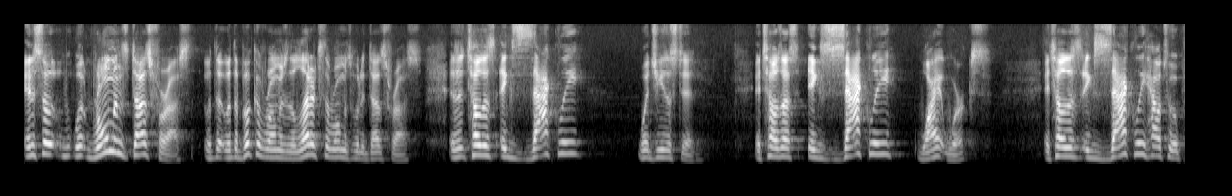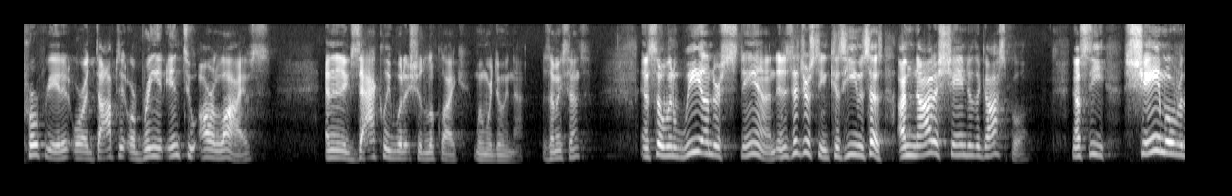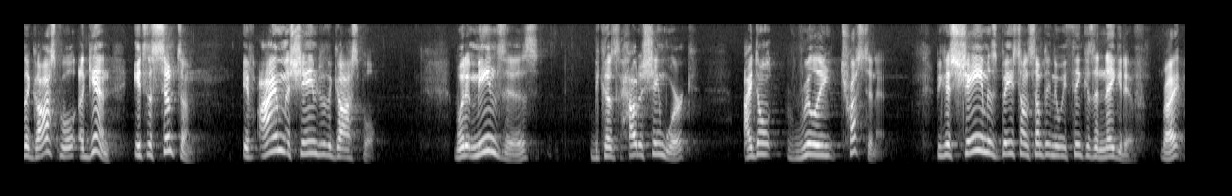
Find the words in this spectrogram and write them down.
And so, what Romans does for us, with the, with the book of Romans, the letter to the Romans, what it does for us, is it tells us exactly what Jesus did. It tells us exactly why it works. It tells us exactly how to appropriate it or adopt it or bring it into our lives, and then exactly what it should look like when we're doing that. Does that make sense? And so when we understand, and it's interesting because he even says, I'm not ashamed of the gospel. Now, see, shame over the gospel, again, it's a symptom. If I'm ashamed of the gospel, what it means is, because how does shame work? I don't really trust in it. Because shame is based on something that we think is a negative, right?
